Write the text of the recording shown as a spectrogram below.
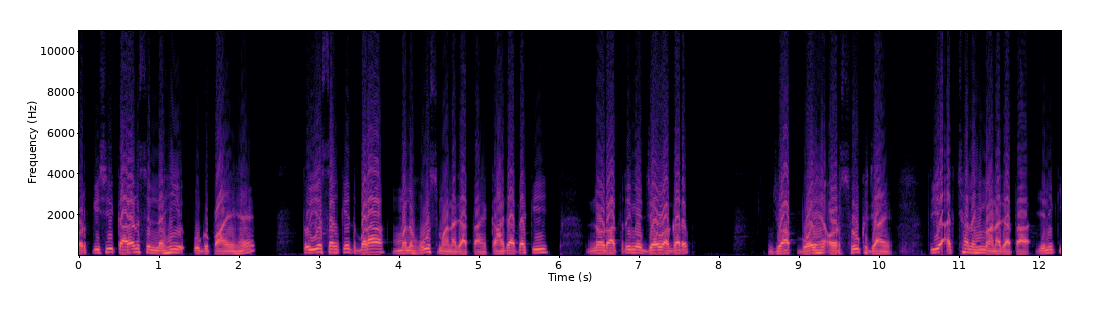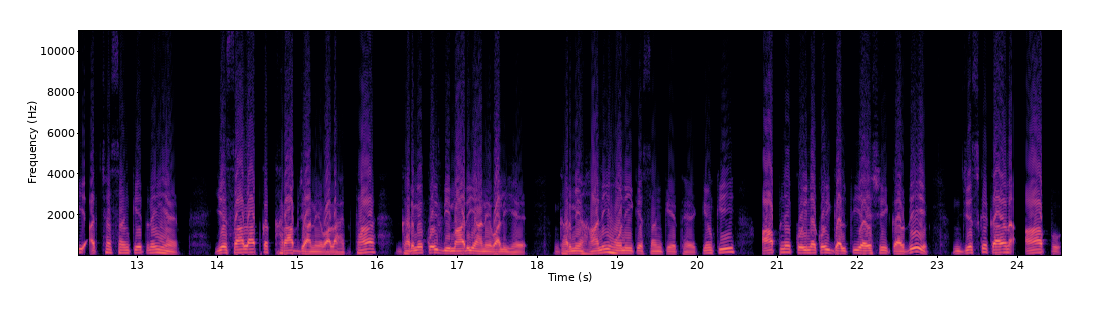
और किसी कारण से नहीं उग पाए हैं तो ये संकेत बड़ा मनहूस माना जाता है। कहा जाता है कि नवरात्रि में जौ अगर जो आप बोए हैं और सूख जाएँ तो ये अच्छा नहीं माना जाता। यानी कि अच्छा संकेत नहीं है। ये साल आपका खराब जाने वाला है तथा घर में कोई बीमारी आने वाली है। घर में हानि होने के संकेत है, क्योंकि आपने कोई ना कोई गलती ऐसी कर दी, जिसके कारण आप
